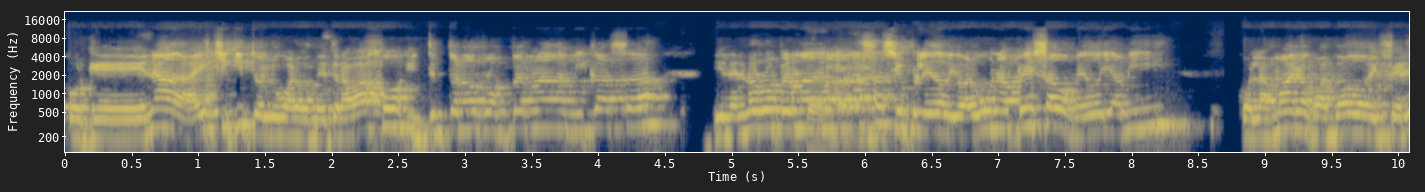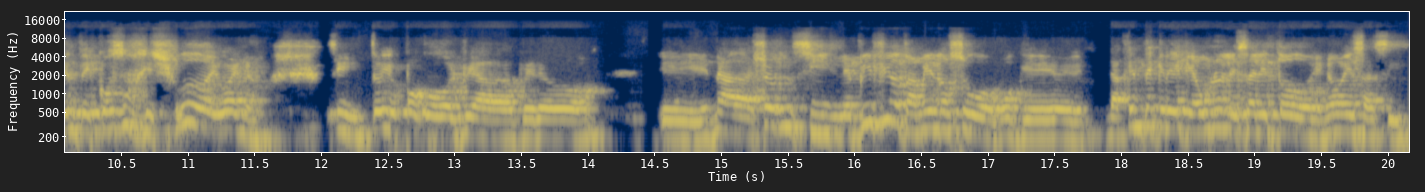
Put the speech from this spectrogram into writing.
porque nada, es chiquito el lugar donde trabajo, intento no romper nada en mi casa, y en el no romper nada en mi casa siempre le doy alguna pesa o me doy a mí con las manos cuando hago diferentes cosas de judo y bueno, sí, estoy un poco golpeada, pero eh, nada, yo si le pifio también lo subo porque la gente cree que a uno le sale todo y no es así.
